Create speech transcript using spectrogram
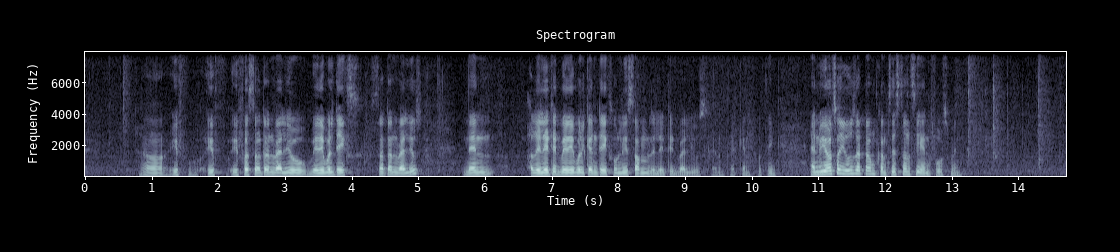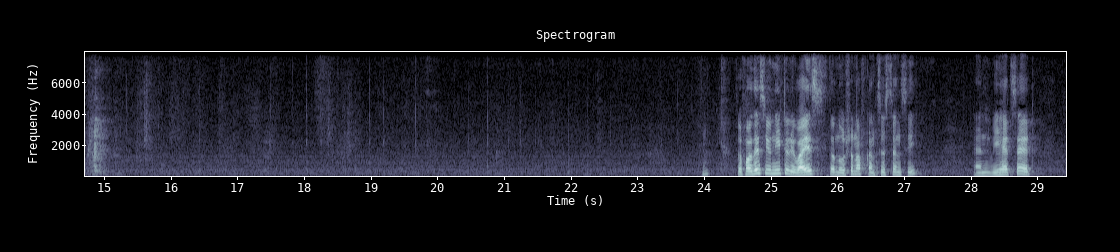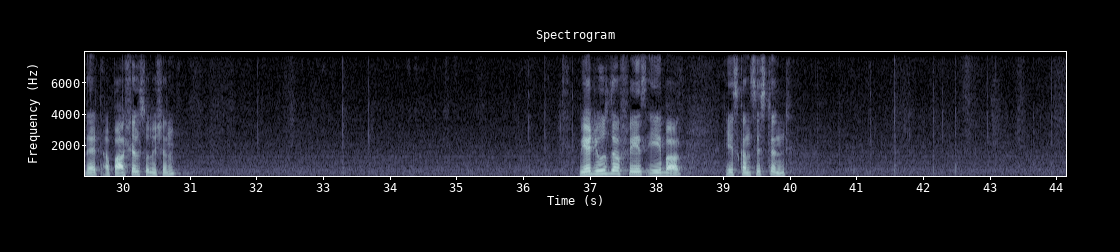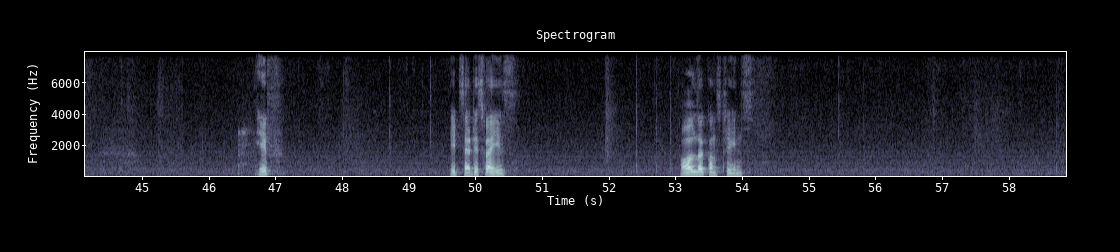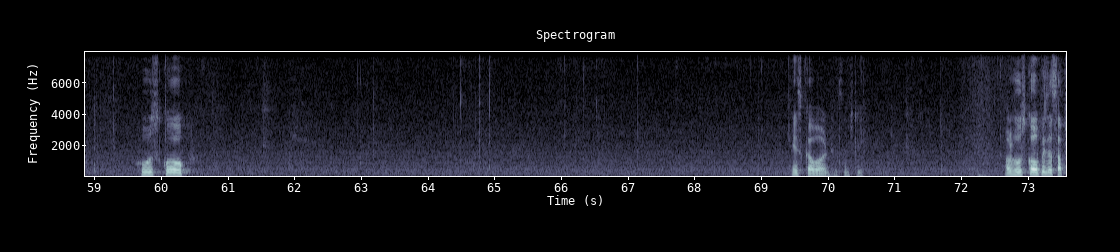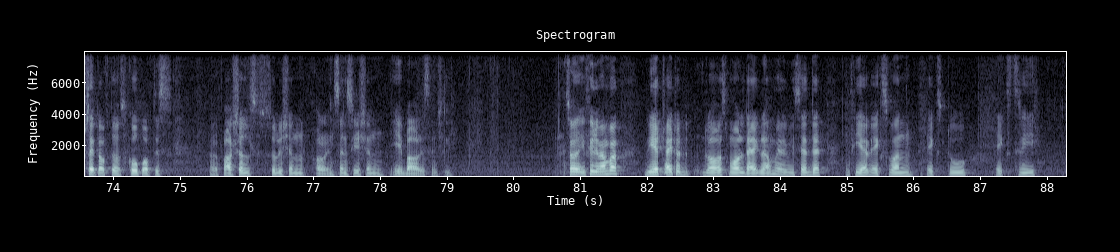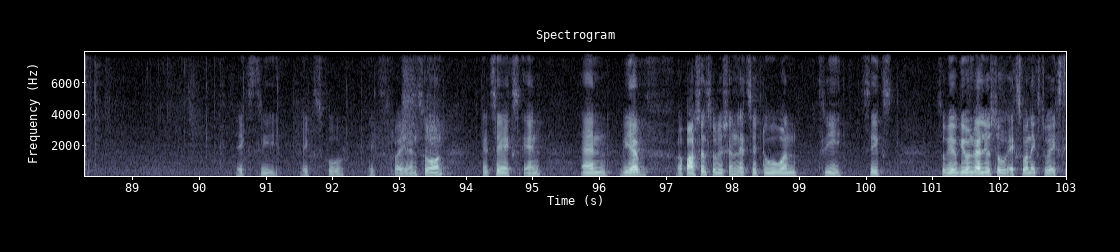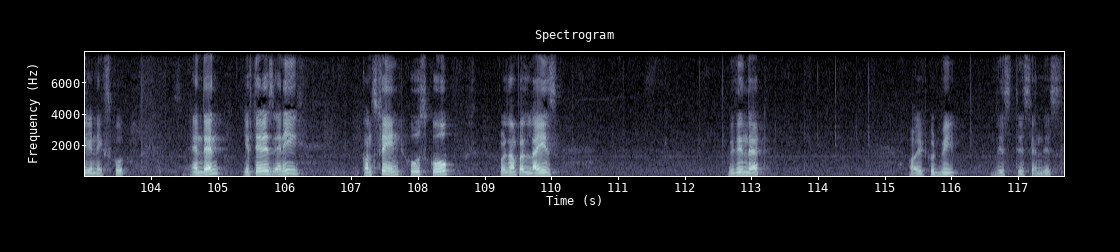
uh, if, if, if a certain value variable takes certain values then a related variable can take only some related values and that kind of thing. And we also use the term consistency enforcement. So, for this you need to revise the notion of consistency and we had said that a partial solution we had used the phrase A bar is consistent if it satisfies all the constraints whose scope is covered essentially or whose scope is a subset of the scope of this uh, partial solution or instantiation A bar essentially. So, if you remember we had tried to draw a small diagram where we said that if we have x 1, x 2, x 3, x 3, x 4, x 5 and so on. Let us say x n. And we have a partial solution let us say 2 1 3 6. So, we have given values to x 1 x 2 x 3 and x 4 and then if there is any constraint whose scope for example lies within that or it could be this this and this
